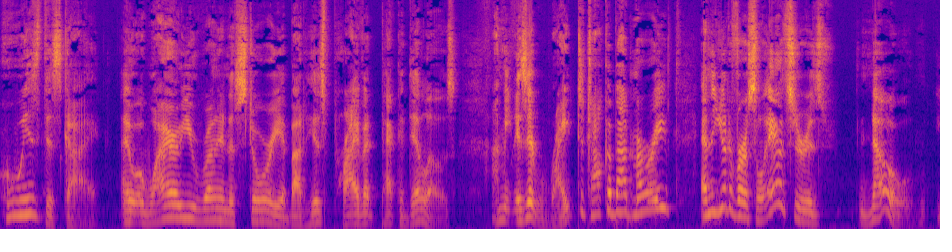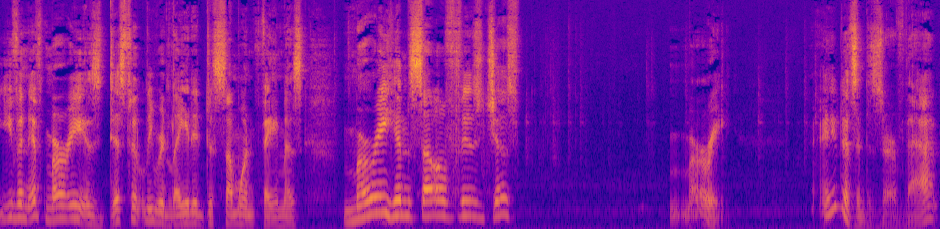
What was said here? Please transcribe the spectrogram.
Who is this guy? Why are you running a story about his private peccadillos? I mean, is it right to talk about Murray? And the universal answer is no. Even if Murray is distantly related to someone famous, Murray himself is just Murray. And he doesn't deserve that.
